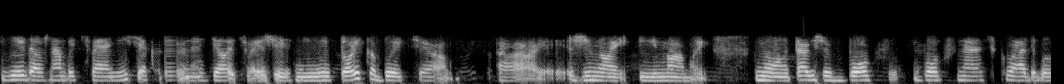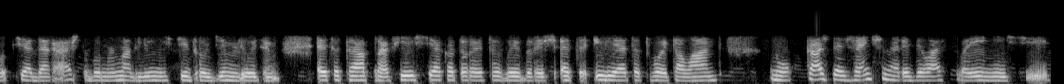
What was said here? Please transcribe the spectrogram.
ей должна быть своя миссия, которую она сделает в своей жизни. Не только быть э, э, женой и мамой, но также Бог, Бог в нас складывал те дара, чтобы мы могли нести другим людям. Это та профессия, которую ты выберешь, это или это твой талант. Ну, каждая женщина родилась своей миссией.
